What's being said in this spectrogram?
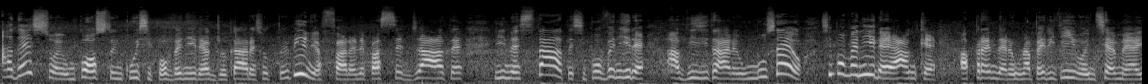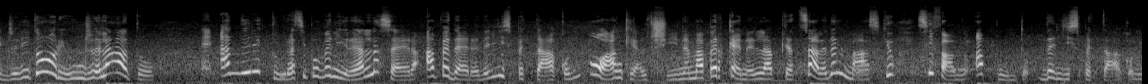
adesso è un posto in cui si può venire a giocare sotto i pini, a fare le passeggiate in estate, si può venire a visitare un museo, si può venire anche a prendere un aperitivo insieme ai genitori, un gelato e addirittura si può venire alla sera a vedere degli spettacoli o anche al cinema perché nella piazzale del maschio si fanno appunto degli spettacoli.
